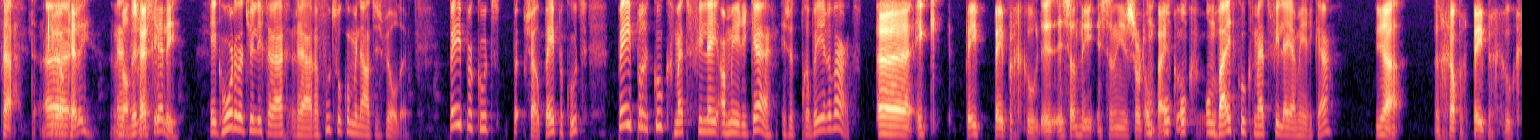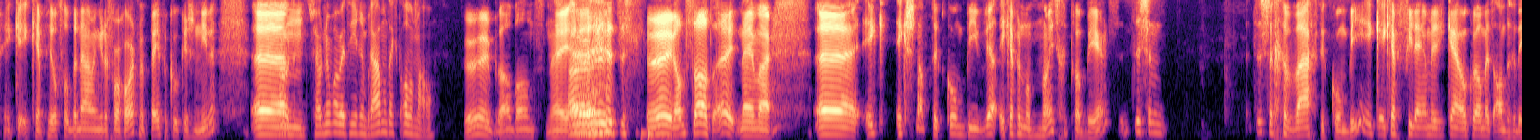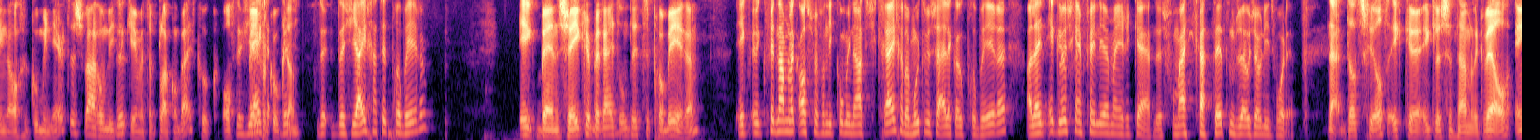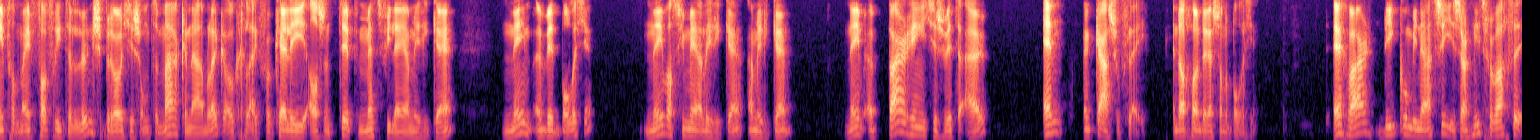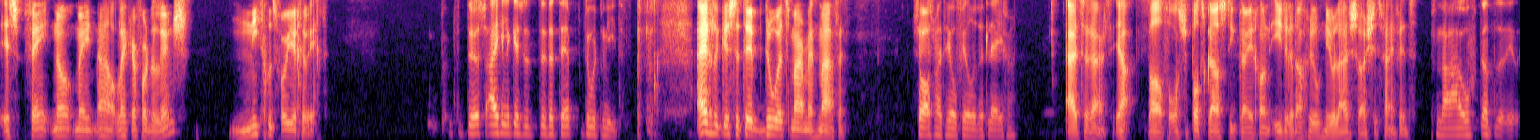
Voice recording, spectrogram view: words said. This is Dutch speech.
Ja, dankjewel Eh, Kelly. Wat schrijft Kelly? Ik hoorde dat jullie graag rare voedselcombinaties wilden. Peperkoet, pe- zo, peperkoet. Peperkoek met filet américain. Is het proberen waard? Eh, ik... Pe peperkoek. Is dat, niet, is dat niet een soort On- on- ontbijtkoek? on- ontbijtkoek met filet américain. Ja, een grappig peperkoek. Ik, ik heb heel veel benamingen ervoor gehoord, maar peperkoek is een nieuwe. Oh, Ehm zo noemen we het hier in Brabant echt allemaal. Hey, Brabant. Nee, Hey. eh, het is... Hey, Randstad. Hey. Nee, maar... eh, ik, ik snap de combi wel. Ik heb het nog nooit geprobeerd. Het is een... Het is een gewaagde combi. Ik, ik heb filet américain ook wel met andere dingen al gecombineerd. Dus waarom niet De- een keer met een plak ontbijtkoek? Of Dus ga- peperkoek dus, dan? du- dus jij gaat dit proberen? Ik ben zeker bereid om dit te proberen. Ik, ik vind namelijk als we van die combinaties krijgen, dan moeten we ze eigenlijk ook proberen. Alleen ik lust geen filet américain, dus voor mij gaat dit hem sowieso niet worden. Nou, dat scheelt. Ik, eh, ik lust het namelijk wel. Een van mijn favoriete lunchbroodjes om te maken namelijk. Ook gelijk voor Kelly als een tip met filet américain. Neem een wit bolletje. Neem wat filet américain. Neem een paar ringetjes witte ui. En een kaassoufflé. En dan gewoon de rest van het bolletje. Echt waar, die combinatie, je zou het niet verwachten, is fenomenaal lekker voor de lunch. Niet goed voor je gewicht. Dus eigenlijk is het de, de tip, doe het niet. Eigenlijk is de tip, doe het maar met mate. Zoals met heel veel in het leven. Uiteraard, ja. Behalve onze podcast, die kan je gewoon iedere dag weer opnieuw luisteren als je het fijn vindt. Nou, dat, eh,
